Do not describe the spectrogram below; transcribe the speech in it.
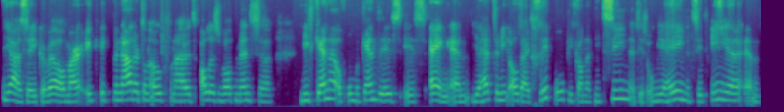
Ja, zeker wel. Maar ik, ik benader het dan ook vanuit alles wat mensen niet kennen of onbekend is, is eng. En je hebt er niet altijd grip op, je kan het niet zien, het is om je heen, het zit in je. En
